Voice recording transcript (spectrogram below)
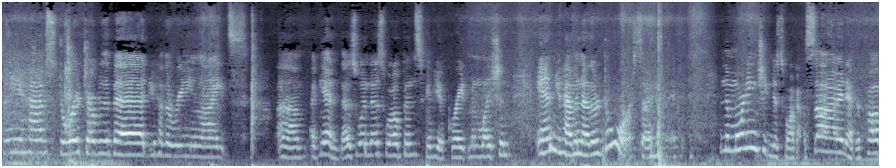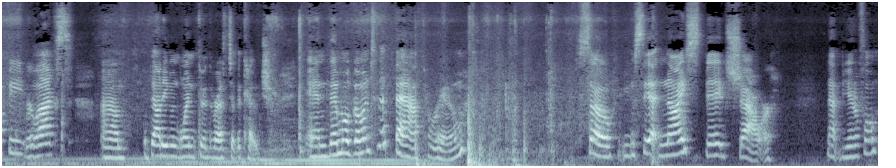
So you have storage over the bed. You have the reading lights. Um, again, those windows will open to give you a great ventilation. And you have another door. So in the mornings, you can just walk outside, have your coffee, relax, um, without even going through the rest of the coach. And then we'll go into the bathroom. So you can see that nice big shower. That beautiful?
